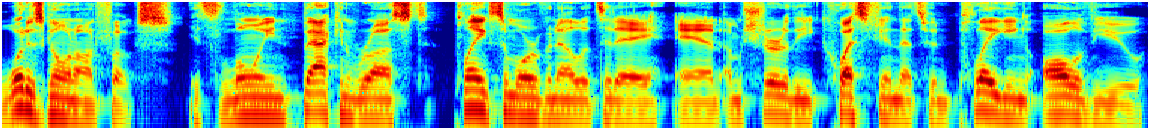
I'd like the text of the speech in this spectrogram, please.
What is going on, folks? It's Loin back in Rust, playing some more Vanilla today, and I'm sure the question that's been plaguing all of you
